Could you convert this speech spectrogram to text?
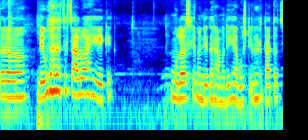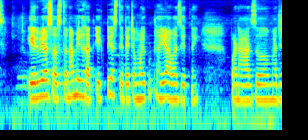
तर देवदादाचं चालू आहे एक एक. मुलं असले म्हणजे घरामध्ये ह्या गोष्टी घडतातच. एरवी असं असतं ना मी घरात एकटी असते त्याच्यामुळे कुठलाही आवाज येत नाही. पण आज माझे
